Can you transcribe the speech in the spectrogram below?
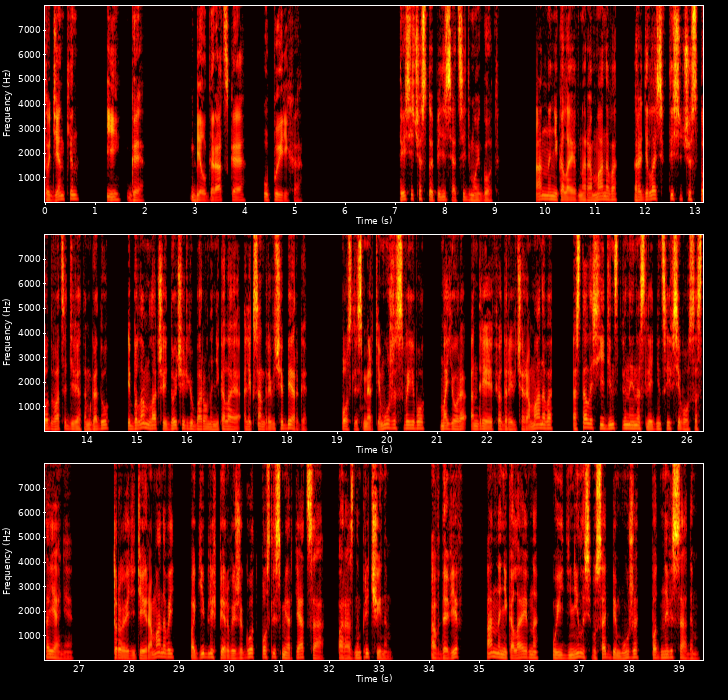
Студенкин И. Г. Белградская упыриха. 1157 год. Анна Николаевна Романова родилась в 1129 году и была младшей дочерью барона Николая Александровича Берга. После смерти мужа своего, майора Андрея Федоровича Романова, осталась единственной наследницей всего состояния. Трое детей Романовой погибли в первый же год после смерти отца по разным причинам. А вдовев, Анна Николаевна уединилась в усадьбе мужа под Нависадом,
